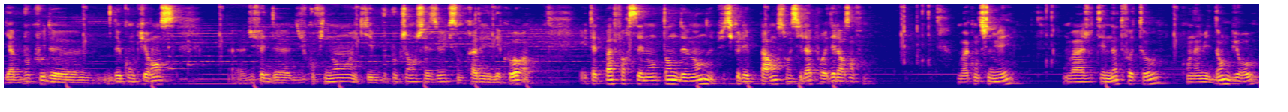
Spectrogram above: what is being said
il y, a beaucoup de, concurrence euh, du fait du confinement et qu'il y a beaucoup de gens chez eux qui sont prêts à donner des cours et peut-être pas forcément tant de demandes puisque les parents sont aussi là pour aider leurs enfants. On va continuer. On va ajouter notre photo qu'on a mis dans le bureau,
